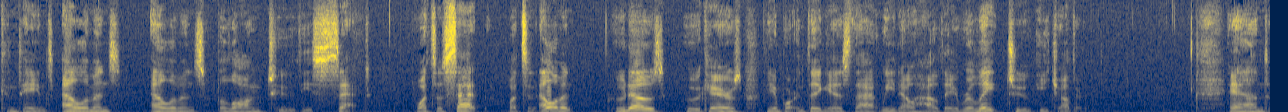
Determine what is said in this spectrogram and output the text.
contains elements, elements belong to the set. What's a set? What's an element? Who knows? Who cares? The important thing is that we know how they relate to each other. And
